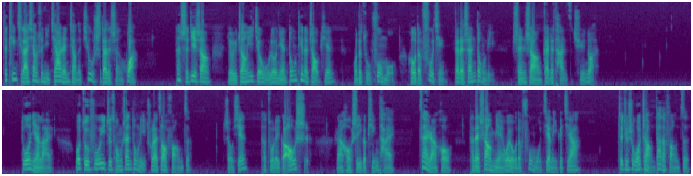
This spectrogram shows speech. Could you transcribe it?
这听起来像是你家人讲的旧时代的神话，但实际上有一张1956年冬天的照片，我的祖父母和我的父亲待在山洞里，身上盖着毯子取暖。多年来，我祖父一直从山洞里出来造房子。首先，他做了一个凹室，然后是一个平台，再然后他在上面为我的父母建了一个家。这就是我长大的房子，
